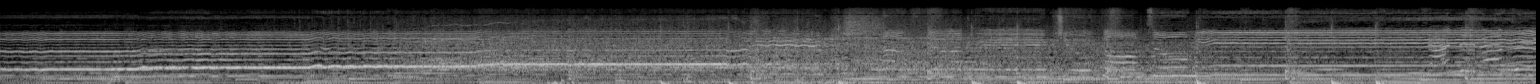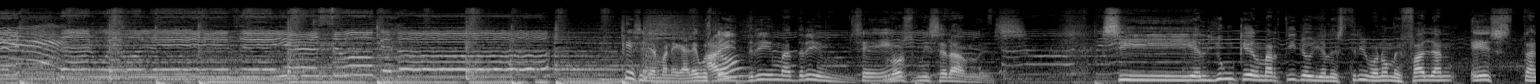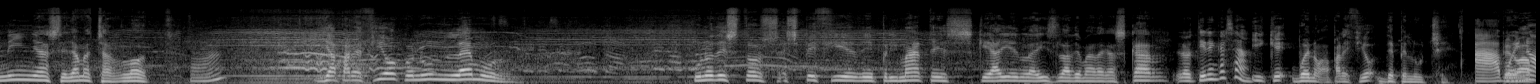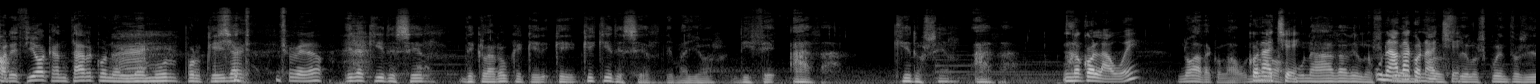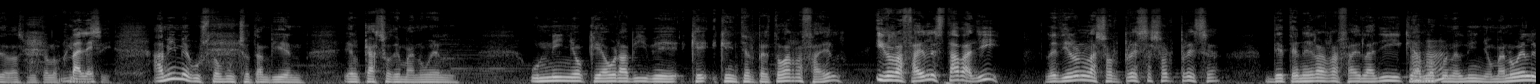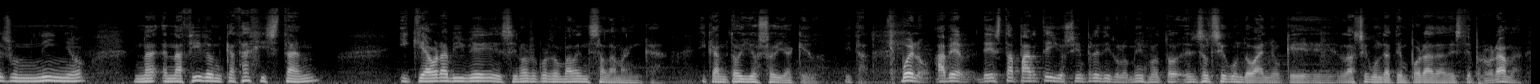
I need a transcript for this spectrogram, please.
¿Qué, señor Monega? ¿Le gustó? I Dream a Dream, Sí. Los Miserables. Si el yunque, el martillo y el estribo no me fallan, esta niña se llama Charlotte ¿Ah? y apareció con un lemur, uno de estos especie de primates que hay en la isla de Madagascar ¿Lo tiene en casa? y que, bueno, apareció de peluche. Ah, pero bueno. apareció a cantar con el lemur porque ella, ella quiere ser, declaró que, que, que- ¿qué quiere ser de mayor. Dice, hada. Quiero ser hada. no colau, ¿eh? No hada Colau. Con no, no, H. una hada de los Una hada con cuentos, H. de los cuentos y de las mitologías. Vale. sí. A mí me gustó mucho también el caso de Manuel, un niño que ahora vive, que, que interpretó a Rafael. Y Rafael estaba allí. Le dieron la sorpresa, sorpresa de tener a Rafael allí, que habló con el niño. Manuel es un niño na- nacido en Kazajistán y que ahora vive, si no recuerdo mal, en Salamanca. Y cantó Yo soy aquel y tal. Bueno, a ver, de esta parte yo siempre digo lo mismo, es el segundo año que la segunda temporada de este programa.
